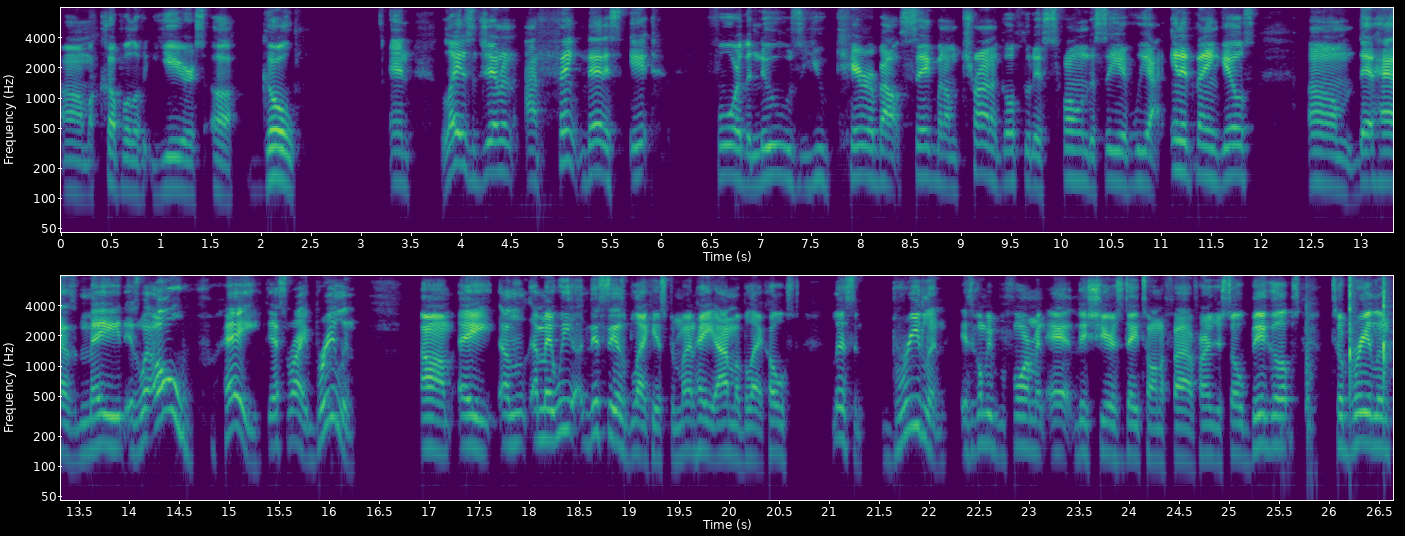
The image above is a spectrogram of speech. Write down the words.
um, a couple of years ago. And ladies and gentlemen, I think that is it for the news you care about segment. I'm trying to go through this phone to see if we got anything else um, that has made as well. Oh, hey, that's right, Breland. Um, a, a I mean, we this is Black History Month. Hey, I'm a black host. Listen, Breland is going to be performing at this year's Daytona 500. So big ups to Breland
